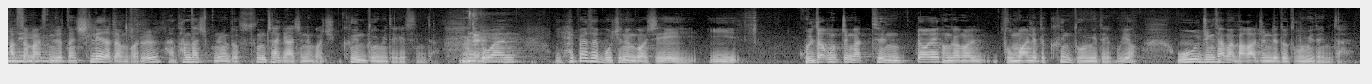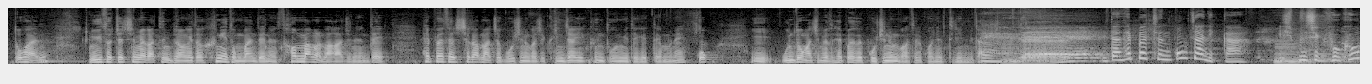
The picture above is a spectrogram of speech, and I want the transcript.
앞서 말씀드렸던 실내 자전거를 한 3, 40분 정도 숨차게 하시는 것이 큰 도움이 되겠습니다. 네. 또한 이 햇볕을 보시는 것이 이 골다공증 같은 뼈의 건강을 도모하는 데도 큰 도움이 되고요. 우울 증 상을 막아주는 데도 도움이 됩니다. 또한 루이소체 치매 같은 병에서 흔히 동반되는 선망을 막아주는데 햇볕을 시간 맞춰 보시는 것이 굉장히 큰 도움이 되기 때문에 꼭 이 운동하시면서 햇볕을 보시는 것을 권유드립니다. 네. 네. 일단 햇볕은 공짜니까 20분씩 보고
